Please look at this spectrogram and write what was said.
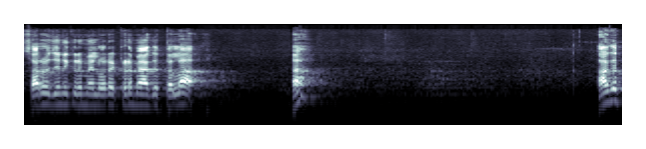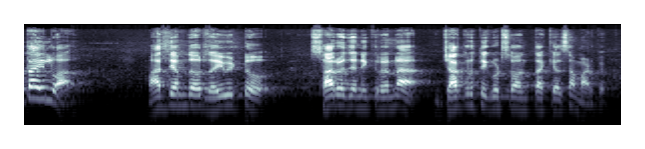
ಸಾರ್ವಜನಿಕರ ಮೇಲೆ ಹೊರೆ ಕಡಿಮೆ ಆಗುತ್ತಲ್ಲ? ಆಗತ್ತಾ ಇಲ್ವಾ? ಮಾಧ್ಯಮದವ್ರು ದಯವಿಟ್ಟು ಸಾರ್ವಜನಿಕರನ್ನ ಜಾಗೃತಿಗೊಳಿಸುವಂತ ಕೆಲಸ ಮಾಡಬೇಕು.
